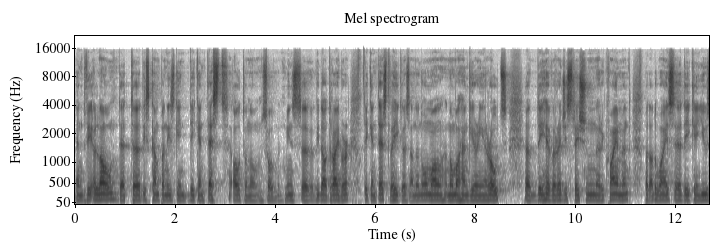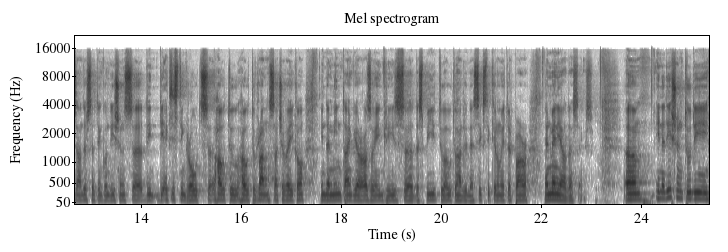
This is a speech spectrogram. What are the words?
and we allow that these companies can, they can test autonomous. So it means without driver, they can test vehicles on the normal normal Hungarian roads. they have a registration requirement, but otherwise they can use under certain conditions the, the existing roads how to how to run such a vehicle in the meantime, we are also increase uh, the speed to 260 km per hour and many other things. Um, in addition to the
